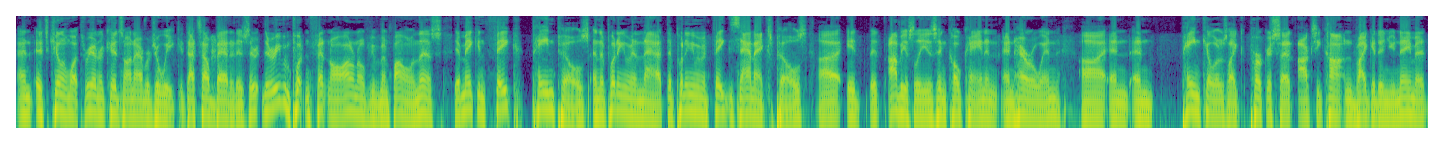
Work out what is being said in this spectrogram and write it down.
And it's killing what 300 kids on average a week. That's how bad it is. They're they're even putting fentanyl. I don't know if you've been following this. They're making fake pain pills and they're putting them in that. They're putting them in fake Xanax pills. Uh, it it obviously is in cocaine and and heroin. Uh, and and painkillers like Percocet, OxyContin, Vicodin, you name it.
